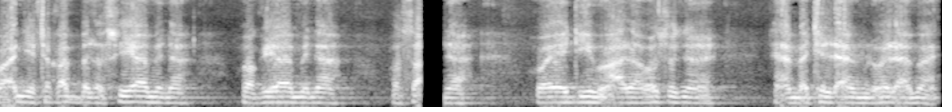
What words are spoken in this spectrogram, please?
وأن يتقبل صيامنا وقيامنا وصائنا ويديم على وطننا نعمة الأمن والأمان.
